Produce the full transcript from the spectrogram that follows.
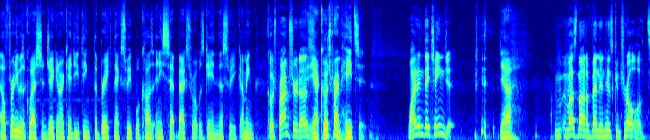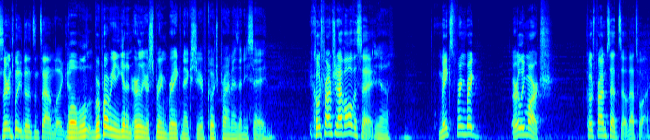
Alfredi with a question. Jake and RK, do you think the break next week will cause any setbacks for what was gained this week? I mean, Coach Prime sure does. yeah, Coach Prime hates it. Why didn't they change it? Yeah. It must not have been in his control. It certainly doesn't sound like it. Well, we'll we're probably going to get an earlier spring break next year if Coach Prime has any say. Coach Prime should have all the say. Yeah. Make spring break early March. Coach Prime said so. That's why.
